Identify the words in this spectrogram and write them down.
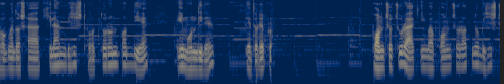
ভগ্নদশা খিলান বিশিষ্ট তোরণ পথ দিয়ে এই মন্দিরের ভেতরে পঞ্চচূড়া কিংবা পঞ্চরত্ন বিশিষ্ট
